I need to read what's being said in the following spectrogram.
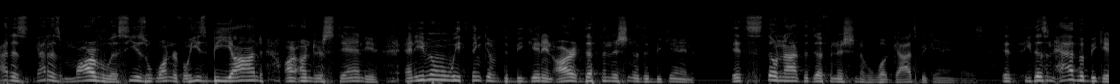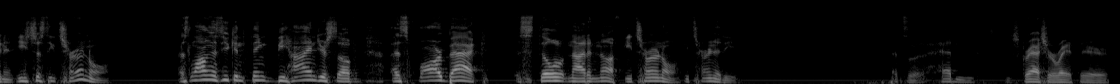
God is, God is marvelous. He is wonderful. He's beyond our understanding. And even when we think of the beginning, our definition of the beginning, it's still not the definition of what God's beginning is. It, he doesn't have a beginning, He's just eternal. As long as you can think behind yourself as far back, it's still not enough. Eternal, eternity. That's a head scratcher right there.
